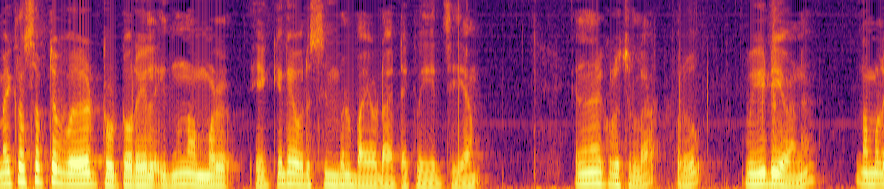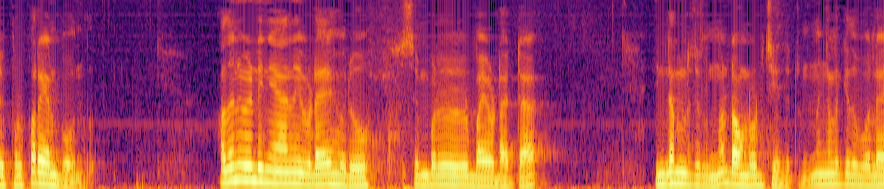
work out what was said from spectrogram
മൈക്രോസോഫ്റ്റ് വേർഡ് ട്യൂട്ടോറിയൽ ഇന്ന് നമ്മൾ എങ്ങനെ ഒരു സിമ്പിൾ ബയോഡാറ്റ ക്രിയേറ്റ് ചെയ്യാം എന്നതിനെക്കുറിച്ചുള്ള ഒരു വീഡിയോ ആണ് നമ്മളിപ്പോൾ പറയാൻ പോകുന്നത്. അതിനുവേണ്ടി ഞാൻ ഇവിടെ ഒരു സിമ്പിൾ ബയോഡാറ്റ ഇന്റർനെറ്റിൽ നിന്ന് ഡൗൺലോഡ് ചെയ്തിട്ടുണ്ട്. നിങ്ങൾക്കിതുപോലെ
